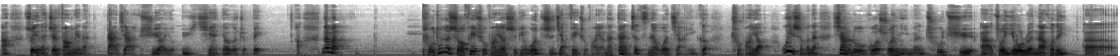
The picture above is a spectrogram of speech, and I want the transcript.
啊，所以呢这方面呢大家需要有预先要有准备，啊，那么普通的时候非处方药视频我只讲非处方药，那但这次呢我讲一个处方药，为什么呢？像如果说你们出去啊坐游轮呐或者呃。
